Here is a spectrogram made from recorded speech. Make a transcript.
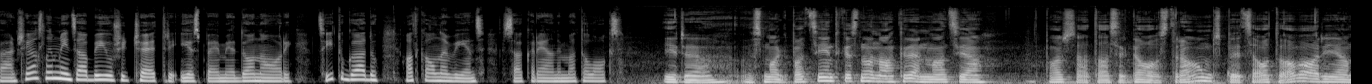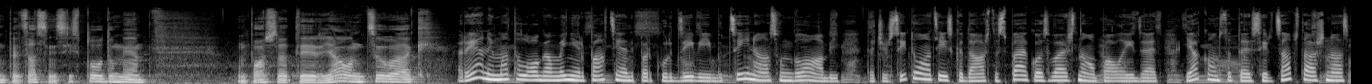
Pērn šajā slimnīcā bijuši četri iespējamie donori. Citu gadu atkal neviens, saka reanimatologs. Ir smagi pacienti, kas nonāk reanimācijā. Pārsvarā tās ir galvas traumas pēc autoavārijām, pēc asins izplūdumiem un pārsvarā tie ir jauni cilvēki. Reanimatologam viņi ir pacienti, par kuru dzīvību cīnās un glābi, taču ir situācijas, kad ārsta spēkos vairs nav palīdzēt, ja konstatē sirds apstāšanās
